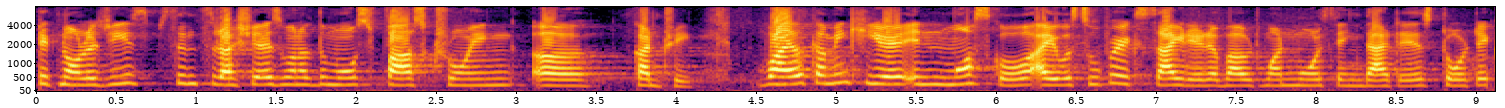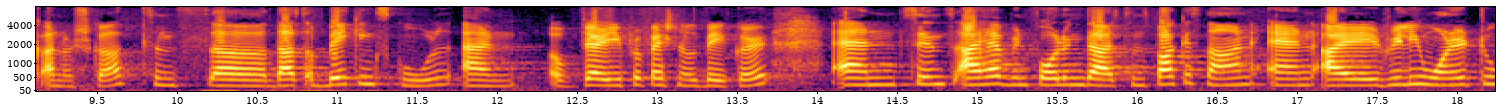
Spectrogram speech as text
technologies since Russia is one of the most fast growing uh, country. While coming here in Moscow, I was super excited about one more thing that is Tortik Annushka since uh, that's a baking school and a very professional baker. And since I have been following that since Pakistan and I really wanted to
